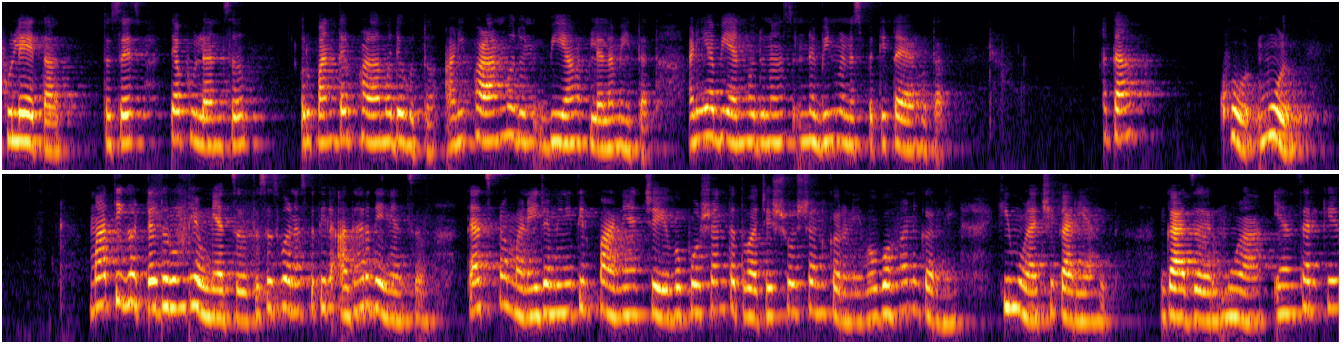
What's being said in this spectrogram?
फुले येतात. तसेच त्या फुलांचं रूपांतर फळामध्ये होतं आणि फळांमधून बिया आपल्याला मिळतात आणि या बियांमधूनच नवीन वनस्पती तयार होतात. आता खोळ मूळ. माती घट्ट धरून ठेवण्याचं तसंच वनस्पतीला आधार देण्याचं त्याचप्रमाणे जमिनीतील पाण्याचे व पोषण तत्वाचे शोषण करणे व वहन करणे ही मुळाची कार्ये आहेत. गाजर मुळा यांसारखे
